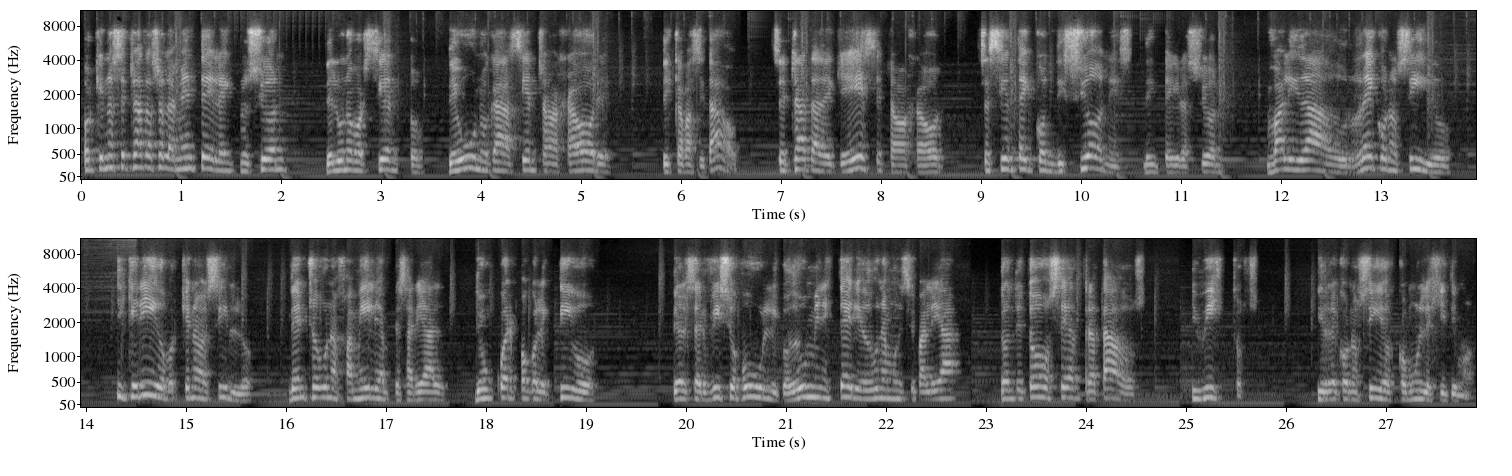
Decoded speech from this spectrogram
Porque no se trata solamente de la inclusión del 1%, de uno cada 100 trabajadores discapacitados. Se trata de que ese trabajador se sienta en condiciones de integración, validado, reconocido y querido, por qué no decirlo, dentro de una familia empresarial, de un cuerpo colectivo, del servicio público, de un ministerio, de una municipalidad, donde todos sean tratados y vistos y reconocidos como un legítimo.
